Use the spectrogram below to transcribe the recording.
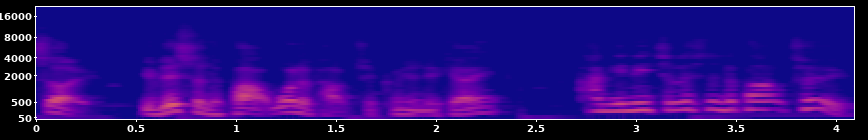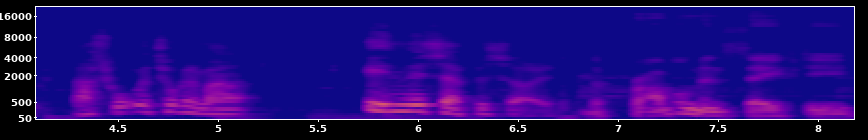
So, you've listened to part one of how to communicate, and you need to listen to part two. That's what we're talking about in this episode. The problem in safety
